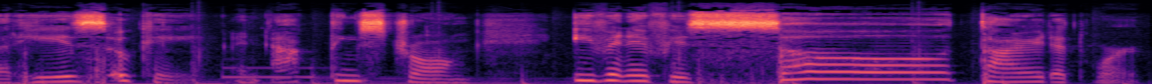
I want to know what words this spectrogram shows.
that he is okay and acting strong even if he's so tired at work,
